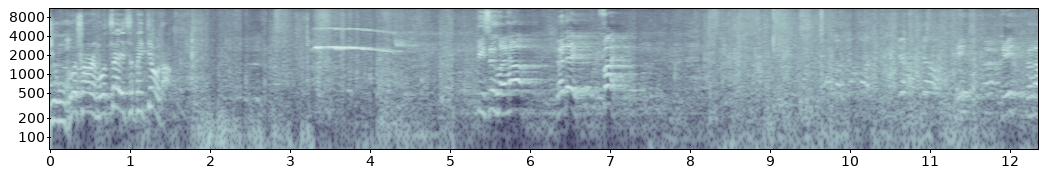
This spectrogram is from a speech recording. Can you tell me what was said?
永和杀人魔再一次被吊打，第四回合，Ready, fight! 停停等等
